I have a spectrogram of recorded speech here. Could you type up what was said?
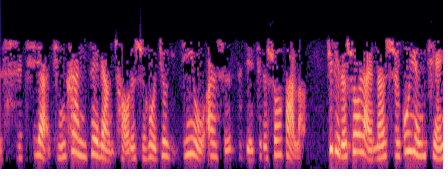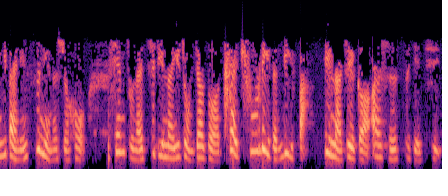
时期啊，秦汉这两朝的时候就已经有二十四节气的说法了。具体的说来呢，是公元前一百零四年的时候，先祖呢制定了一种叫做太初历的历法，定了这个二十四节气，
